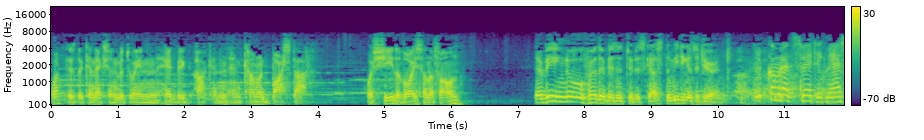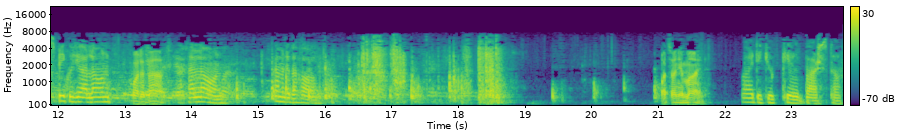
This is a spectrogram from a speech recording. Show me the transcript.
What is the connection between Hedvig Aachen and Comrade Barstoff? Was she the voice on the phone? There being no further business to discuss, the meeting is adjourned. Comrade Cvetic, may I speak with you alone? What about? Alone. Come into the hall. What's on your mind? Why did you kill Barstov?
